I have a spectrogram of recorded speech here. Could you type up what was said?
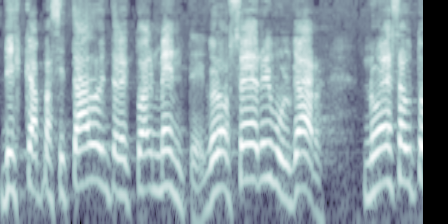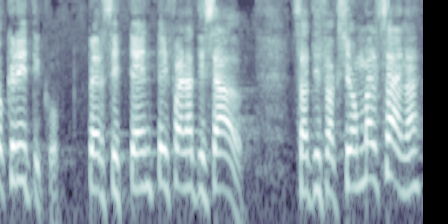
discapacitado intelectualmente, grosero y vulgar, no es autocrítico, persistente y fanatizado, satisfacción malsana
